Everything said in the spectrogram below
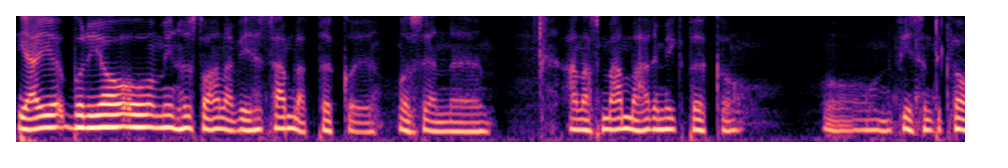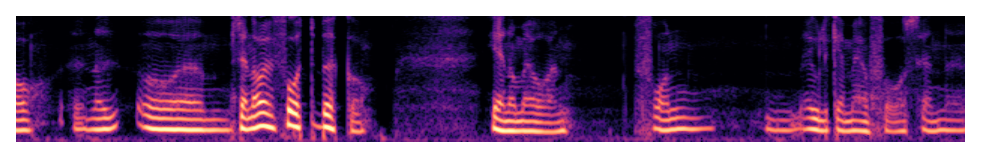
ja, både jag och min hustru Anna, vi har samlat böcker ju. Och sen eh, Annas mamma hade mycket böcker. Och hon finns inte kvar eh, nu. Och eh, sen har vi fått böcker genom åren. Från mm, olika människor och sen eh,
